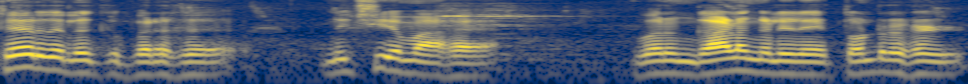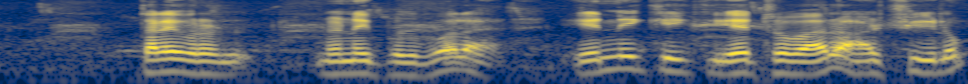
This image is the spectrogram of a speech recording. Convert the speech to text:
தேர்தலுக்கு பிறகு நிச்சயமாக வருங்காலங்களிலே தொண்டர்கள் தலைவர்கள் நினைப்பது போல எண்ணிக்கைக்கு ஏற்றவாறு ஆட்சியிலும்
